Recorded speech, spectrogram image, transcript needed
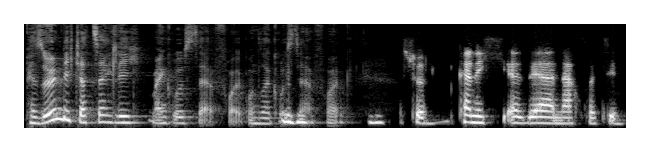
persönlich tatsächlich mein größter Erfolg, unser größter mhm. Erfolg. Mhm. Schön, kann ich äh, sehr nachvollziehen.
